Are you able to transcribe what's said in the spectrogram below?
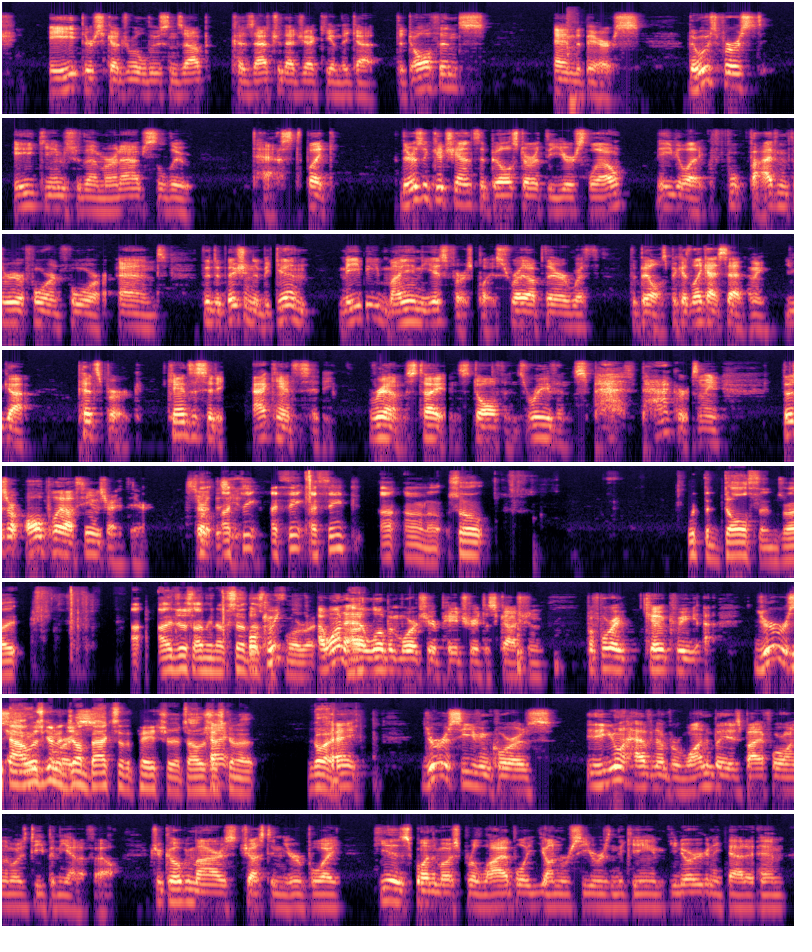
8, their schedule loosens up because after that Jet game, they got the Dolphins and the Bears. Those first eight games for them are an absolute test. Like, there's a good chance the Bills start the year slow, maybe like four, five and three or four and four, and the division to begin, maybe Miami is first place, right up there with the Bills. Because, like I said, I mean, you got Pittsburgh, Kansas City, at Kansas City, Rams, Titans, Dolphins, Ravens, Packers. I mean, those are all playoff teams right there. Start the So I think I think I think I, I don't know. So with the Dolphins, right? I, I just I mean I've said Well, this can we- before, right? I want to Huh? add a uh, little bit more to your Patriot discussion before I can, can we. Your receiving Yeah, I was gonna jump back to the Patriots. I was just gonna go ahead. Okay, your receiving core is you don't have number one, but is by far one of the most deep in the NFL. Jakobi Meyers, Justin, your boy, he is one of the most reliable young receivers in the game. You know you're going to get at him.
